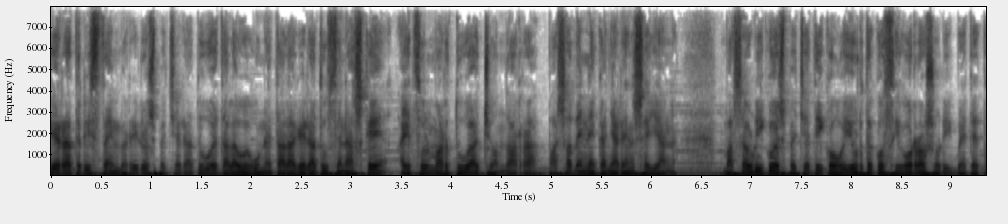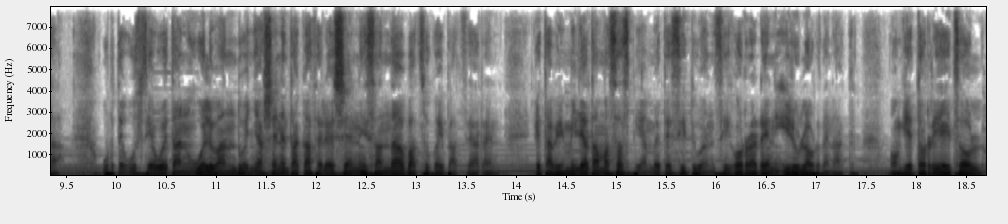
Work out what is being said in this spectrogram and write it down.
Xavier Atristain berriro espetxeratu eta lau egunetara geratu zen aske, aitzol martua txondarra, pasaden ekainaren seian. Basauriko espetxetik hogei urteko zigorra osorik beteta. Urte guzti hauetan, Huelban, Dueñasen eta Kazeresen izan da batzuk aipatzearen, eta 2008an bete zituen zigorraren hiru laurdenak. Ongietorri aitzol!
